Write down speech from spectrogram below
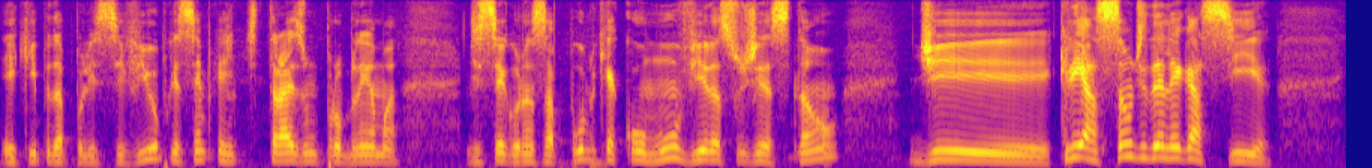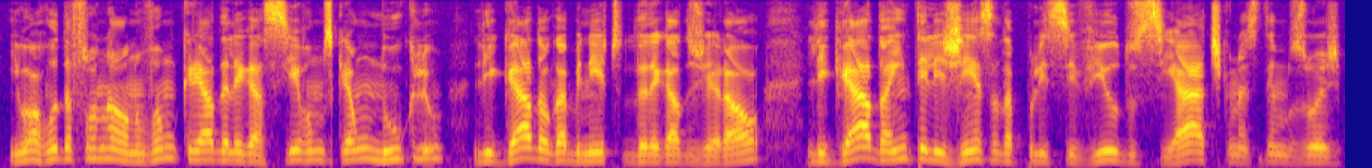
equipe da Polícia Civil, porque sempre que a gente traz um problema de segurança pública, é comum vir a sugestão de criação de delegacia. E o Arruda falou: não, não vamos criar delegacia, vamos criar um núcleo ligado ao gabinete do delegado-geral, ligado à inteligência da Polícia Civil, do CIAT, que nós temos hoje,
